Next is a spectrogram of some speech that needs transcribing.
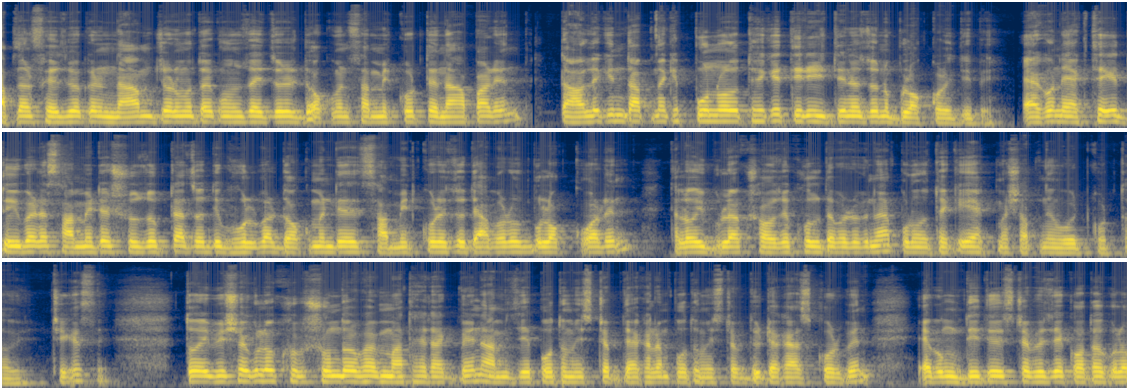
আপনার ফেসবুকের নাম জন্মতার অনুযায়ী যদি ডকুমেন্ট সাবমিট করতে না পারেন, তাহলে কিন্তু আপনাকে পনেরো থেকে তিরিশ দিনের জন্য ব্লক করে দিবে। এখন এক থেকে দুইবারের সাবমিটের সুযোগটা যদি ভুলবার ডকুমেন্টে সাবমিট করে যদি আবারও ব্লক করেন, তাহলে ওই ব্লক সহজে খুলতে পারবে না। পনেরো থেকে এক মাস আপনি ওয়েট করতে হবে, ঠিক আছে? তো এই বিষয়গুলো খুব সুন্দরভাবে মাথায় রাখবেন। আমি যে প্রথম স্টেপ দেখালাম, প্রথম স্টেপ দুইটা কাজ করবেন এবং দ্বিতীয় স্টেপে যে কথাগুলো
